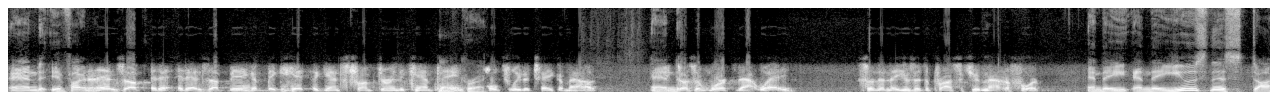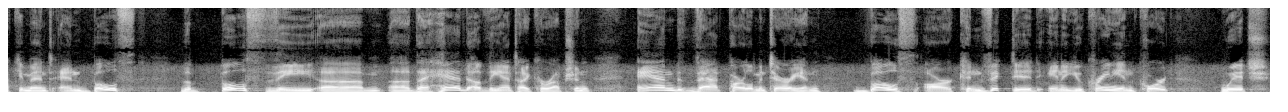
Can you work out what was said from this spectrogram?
And if I And it ends up it, it ends up being a big hit against Trump during the campaign, Correct. hopefully to take him out. And it doesn't work that way. So then they use it to prosecute Manafort. and they and they use this document and both the both the um, uh, the head of the anti-corruption and that parliamentarian both are convicted in a Ukrainian court, which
